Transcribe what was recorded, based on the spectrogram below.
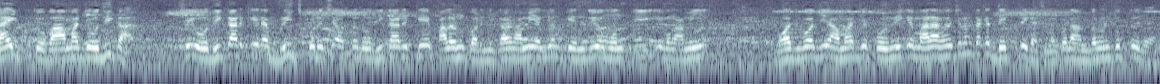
দায়িত্ব বা আমার যে অধিকার সেই অধিকারকে এরা ব্রিজ করেছে, অর্থাৎ অধিকারকে পালন করেনি। কারণ আমি একজন কেন্দ্রীয় মন্ত্রী এবং আমি বজবজে আমার যে কর্মীকে মারা হয়েছিলাম, তাকে দেখতে গেছিলাম, কোনো আন্দোলন করতেও যায়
